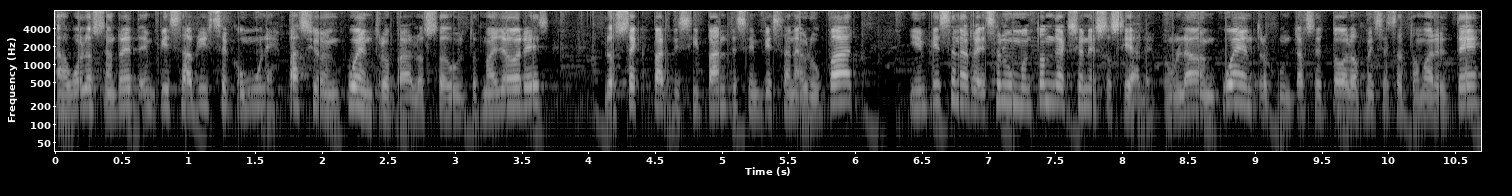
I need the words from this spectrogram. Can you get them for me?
Abuelos en Red empieza a abrirse como un espacio de encuentro para los adultos mayores, los ex participantes se empiezan a agrupar y empiezan a realizar un montón de acciones sociales. Por un lado encuentros, juntarse todos los meses a tomar el té,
